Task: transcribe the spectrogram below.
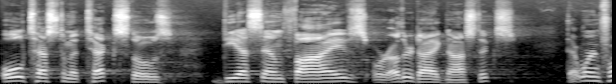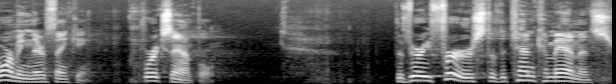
Old Testament texts, those DSM 5s or other diagnostics that were informing their thinking. For example, the very first of the Ten Commandments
